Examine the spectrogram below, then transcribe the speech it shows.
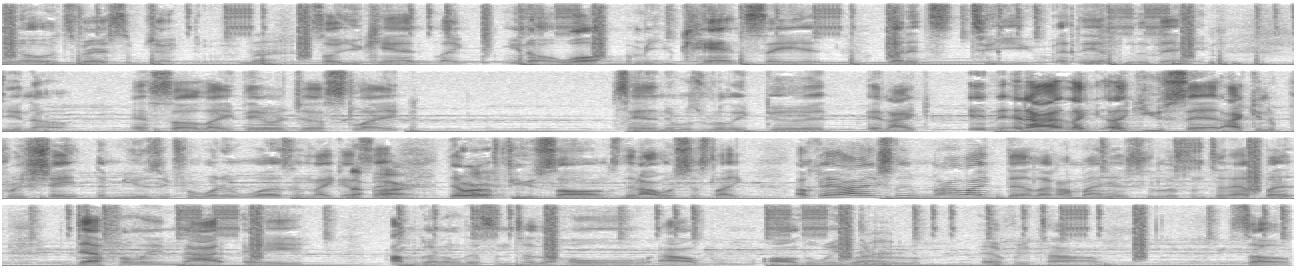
you know it's very subjective Right. so you can't like you know well i mean you can say it but it's to you at the end of the day you know and so like they were just like saying it was really good and like and, and i like like you said i can appreciate the music for what it was and like i The said art, there were a few songs that i was just like okay i actually i like that like i might actually listen to that but definitely not a i'm gonna listen to the whole album all the way Right. through every time so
